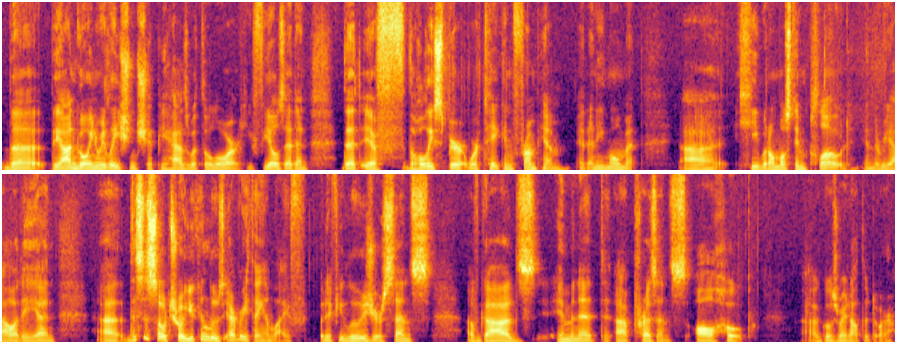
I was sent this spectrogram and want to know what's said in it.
The the ongoing relationship he has with the Lord, he feels it, and that if the Holy Spirit were taken from him at any moment, uh, he would almost implode in the reality. And uh, this is so true. You can lose everything in life, but if you lose your sense of God's imminent uh, presence, all hope uh, goes right out the door.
